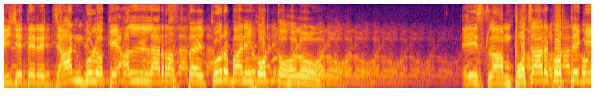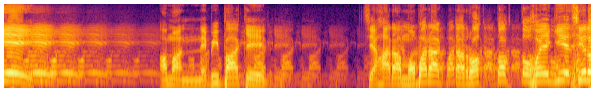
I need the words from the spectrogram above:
নিজেদের জানগুলোকে আল্লাহর রাস্তায় কুরবানি করতে হলো। এই ইসলাম প্রচার করতে গিয়ে আমার নবী পাকের চেহারা মোবারকটা রক্তাক্ত হয়ে গিয়েছিল।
